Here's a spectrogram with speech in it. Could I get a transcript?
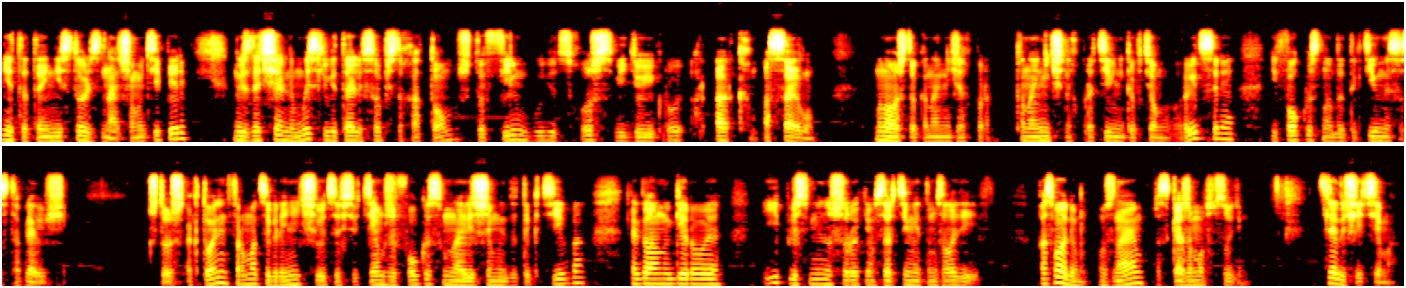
Нет, это не столь значимо теперь, но изначально мысли витали в сообществах о том, что фильм будет схож с видеоигрой Arkham Asylum. Множество каноничных, каноничных противников Темного Рыцаря и фокус на детективной составляющей. Что ж, актуальная информация ограничивается все тем же фокусом на режиме детектива для главного героя и плюс-минус широким ассортиментом злодеев. Посмотрим, узнаем, расскажем, обсудим. Следующая тема.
